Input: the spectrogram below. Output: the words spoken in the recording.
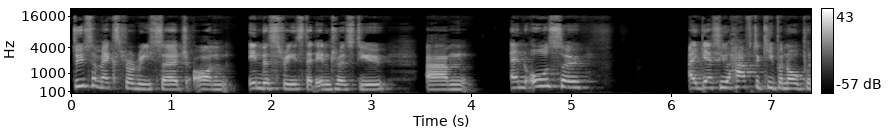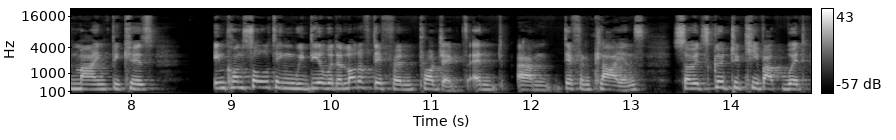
do some extra research on industries that interest you. Um, and also, I guess you have to keep an open mind because in consulting, we deal with a lot of different projects and um, different clients. So it's good to keep up with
